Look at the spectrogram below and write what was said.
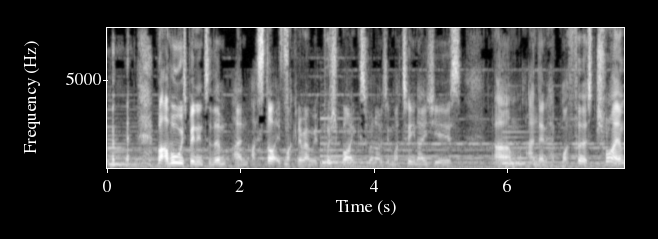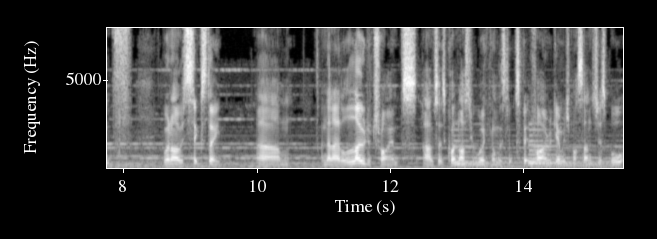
but I've always been into them, and I started mucking around with push bikes when I was in my teenage years, um, and then had my first Triumph when I was 16. Um, and then I had a load of Triumphs, um, so it's quite nice to be working on this little Spitfire again, which my son's just bought.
